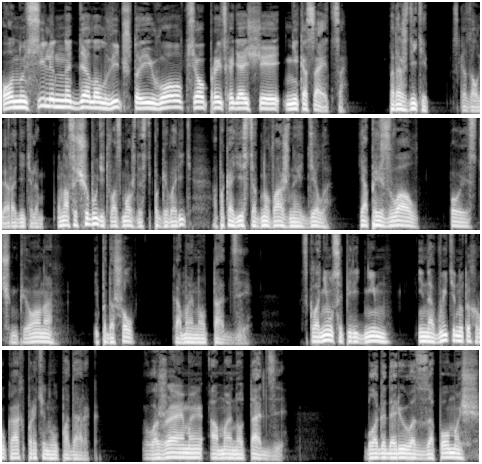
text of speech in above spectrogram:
Он усиленно делал вид, что его все происходящее не касается. «Подождите», — сказал я родителям, — «у нас еще будет возможность поговорить, а пока есть одно важное дело». Я призвал пояс чемпиона и подошел к Амено Тадзи склонился перед ним и на вытянутых руках протянул подарок. «Уважаемый Амено Тадзи, благодарю вас за помощь.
